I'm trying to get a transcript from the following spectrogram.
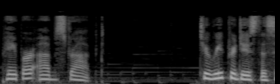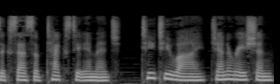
Paper Abstract To reproduce the success of text to image, T2I generation,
